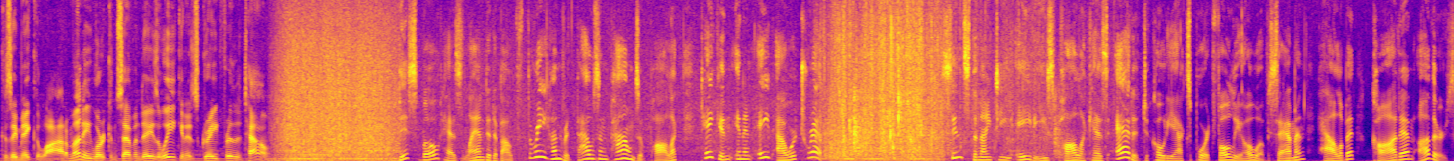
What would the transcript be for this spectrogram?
because they make a lot of money working seven days a week, and it's great for the town. This boat has landed about 300,000 pounds of pollock taken in an eight hour trip. Since the 1980s, pollock has added to Kodiak's portfolio of salmon, halibut, cod, and others,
